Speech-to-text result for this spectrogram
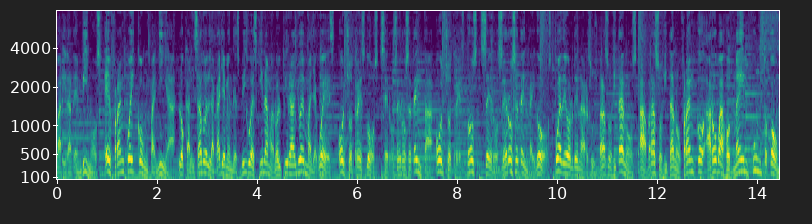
Variedad en vinos. E. Franco y compañía. Localizado en la calle Méndez Vigo, esquina Manuel Pirayo, en Mayagüez. 832-0070. 832-0072. Puede ordenar sus brazos gitanos a brazogitanofranco.com.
